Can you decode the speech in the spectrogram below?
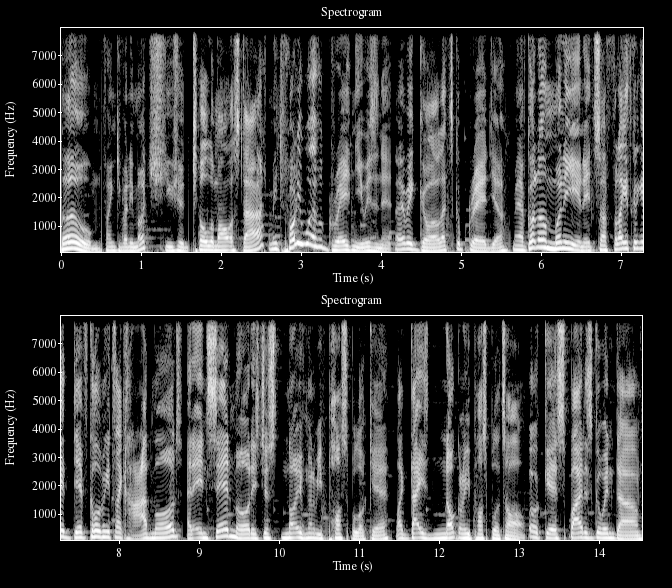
Boom. Thank you very much. You should kill them all to start. I mean, it's probably worth upgrading you, isn't it? There we go. Let's upgrade you. I mean, I've got no money units, so I feel like it's gonna get difficult it's like hard mode. And insane mode is just not even gonna be possible, okay? Like, that is not gonna be possible at all. Okay, spider's going down.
